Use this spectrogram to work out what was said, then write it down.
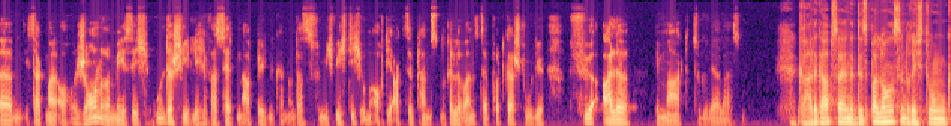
ähm, ich sag mal, auch genremäßig unterschiedliche Facetten abbilden können. Und das ist für mich wichtig, um auch die Akzeptanz und Relevanz der Podcast-Studie für alle im Markt zu gewährleisten. Gerade gab es ja eine Disbalance in Richtung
